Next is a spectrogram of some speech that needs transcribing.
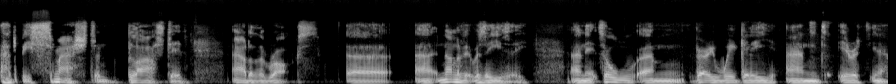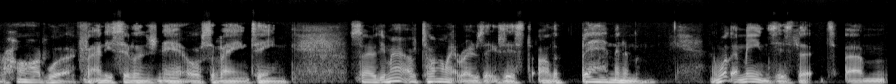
had to be smashed and blasted out of the rocks. Uh, uh, none of it was easy, and it's all um, very wiggly and irrit- you know hard work for any civil engineer or surveying team. So the amount of tarmac roads that exist are the bare minimum, and what that means is that um,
